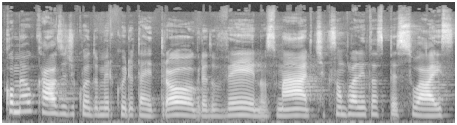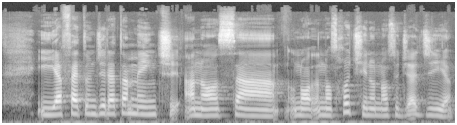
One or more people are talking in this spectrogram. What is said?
como é o caso de quando Mercúrio está retrógrado, Vênus, Marte, que são planetas pessoais e afetam diretamente a nossa, a nossa rotina, o nosso dia a dia.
